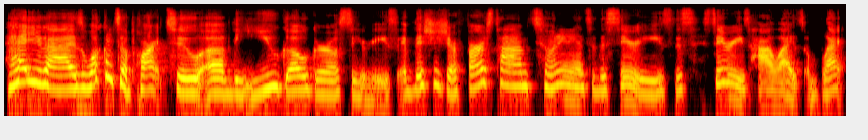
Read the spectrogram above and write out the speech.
Hey, you guys, welcome to part two of the You Go Girl series. If this is your first time tuning into the series, this series highlights Black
